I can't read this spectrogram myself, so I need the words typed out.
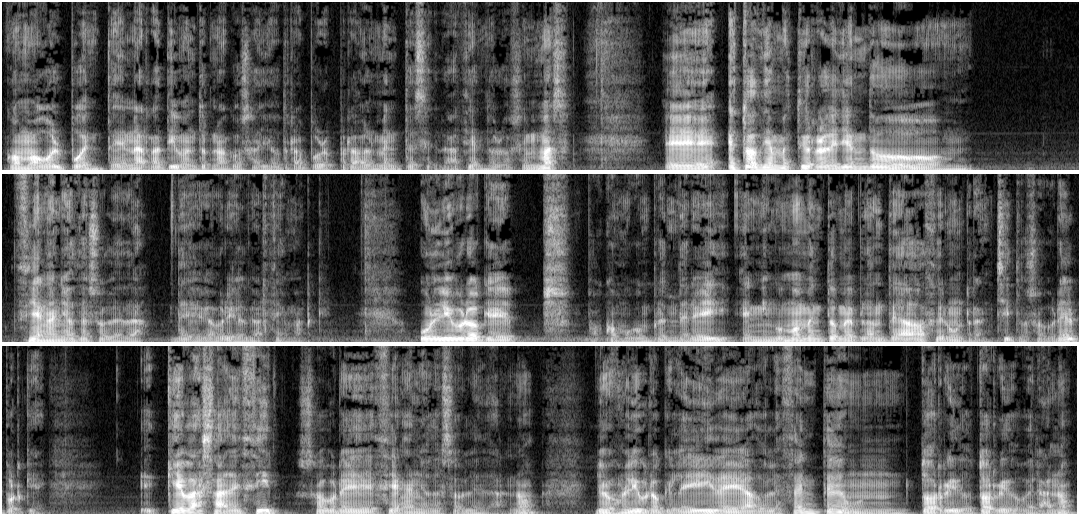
cómo hago el puente narrativo entre una cosa y otra, pues probablemente será haciéndolo sin más. Eh, estos días me estoy releyendo Cien años de soledad, de Gabriel García Márquez. Un libro que, pues como comprenderéis, en ningún momento me he planteado hacer un ranchito sobre él, porque eh, ¿qué vas a decir sobre Cien años de soledad? ¿no? Yo es un libro que leí de adolescente, un tórrido, tórrido verano,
